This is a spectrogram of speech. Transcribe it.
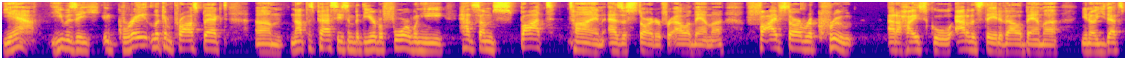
Yeah, he was a, a great looking prospect. Um, not this past season, but the year before when he had some spot time as a starter for Alabama. Five star recruit out of high school, out of the state of Alabama. You know, that's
